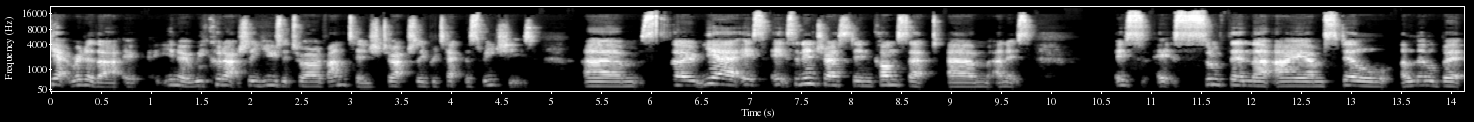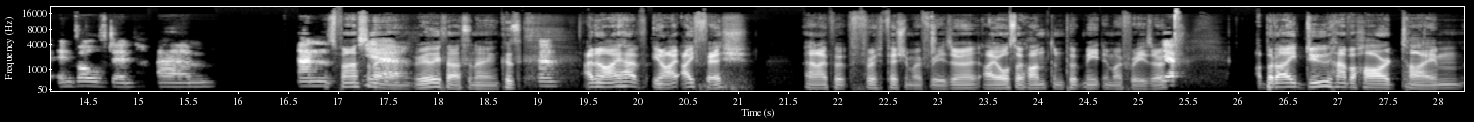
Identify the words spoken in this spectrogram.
get rid of that, it, you know, we could actually use it to our advantage to actually protect the species. Um, so yeah, it's it's an interesting concept, um, and it's it's it's something that I am still a little bit involved in. Um, and it's fascinating, yeah. really fascinating, because yeah. I know. I have, you know, I, I fish and I put fish in my freezer. I also hunt and put meat in my freezer. Yep. But I do have a hard time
